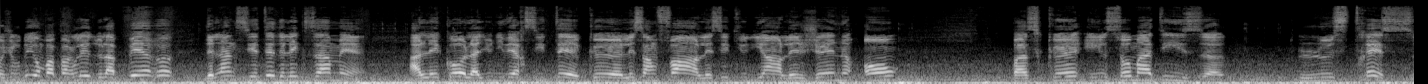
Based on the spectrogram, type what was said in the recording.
Aujourd'hui on va parler de la peur de l'anxiété de l'examen à l'école, à l'université, que les enfants, les étudiants, les jeunes ont parce qu'ils somatisent le stress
